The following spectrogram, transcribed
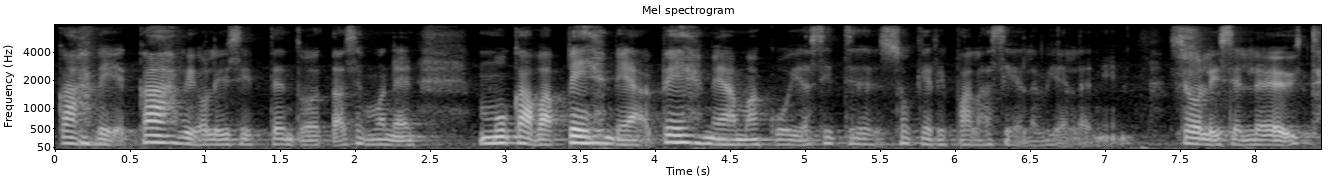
kahvi, kahvi oli sitten tuota, semmoinen mukava pehmeä, pehmeä maku ja sitten sokeripala siellä vielä, niin se oli se löytö.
